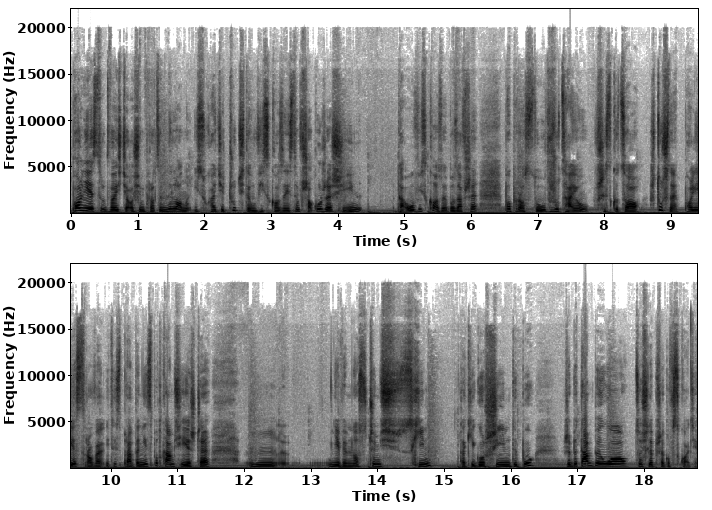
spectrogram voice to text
poliestru, 28% nylonu i słuchajcie, czuć tę wiskozę. Jestem w szoku, że Shein dało wiskozę, bo zawsze po prostu wrzucają wszystko, co sztuczne, poliestrowe i to jest prawda. Nie spotkałam się jeszcze, mm, nie wiem, no z czymś z Chin, takiego Shein typu, żeby tam było coś lepszego w składzie.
